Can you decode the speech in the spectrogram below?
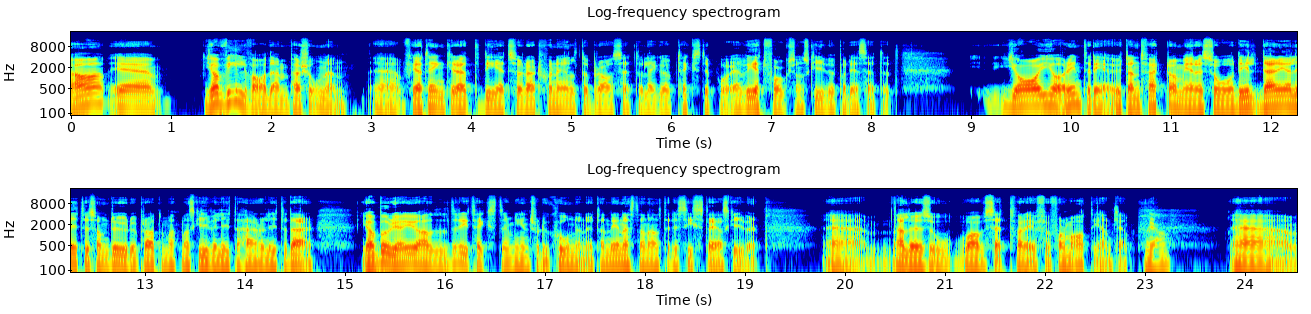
Ja, eh, jag vill vara den personen. Eh, för jag tänker att det är ett så rationellt och bra sätt att lägga upp texter på. Jag vet folk som skriver på det sättet. Jag gör inte det, utan tvärtom är det så. Det, där är jag lite som du, du pratar om att man skriver lite här och lite där. Jag börjar ju aldrig texter med introduktionen, utan det är nästan alltid det sista jag skriver. Eh, alldeles oavsett vad det är för format egentligen. Ja. Eh,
